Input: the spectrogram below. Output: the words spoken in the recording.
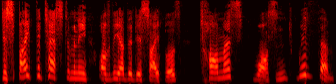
despite the testimony of the other disciples, Thomas wasn't with them.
